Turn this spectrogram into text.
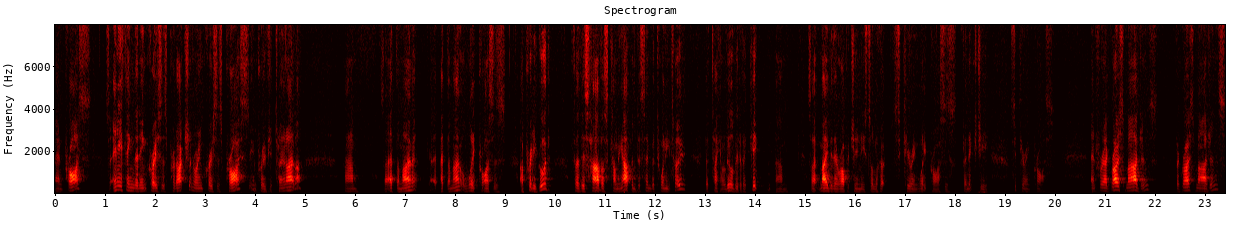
and price. So anything that increases production or increases price improves your turnover. Um, so at the moment, at the moment, wheat prices are pretty good for this harvest coming up in December 22. They've taken a little bit of a kick, um, so maybe there are opportunities to look at securing wheat prices for next year, securing price. And for our gross margins, for gross margins,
